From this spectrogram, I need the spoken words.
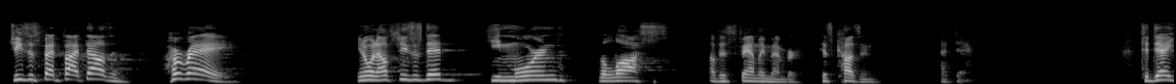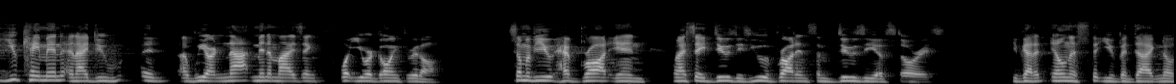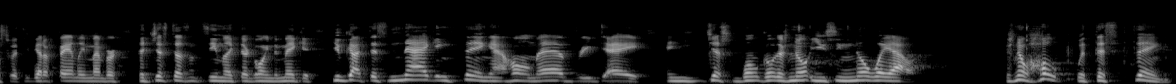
Jesus fed 5,000. Hooray! You know what else Jesus did? He mourned the loss of his family member, his cousin, that day. Today, you came in, and I do, uh, we are not minimizing what you are going through at all. Some of you have brought in, when I say doozies, you have brought in some doozy of stories. You've got an illness that you've been diagnosed with. You've got a family member that just doesn't seem like they're going to make it. You've got this nagging thing at home every day, and you just won't go. There's no, you see no way out. There's no hope with this thing.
